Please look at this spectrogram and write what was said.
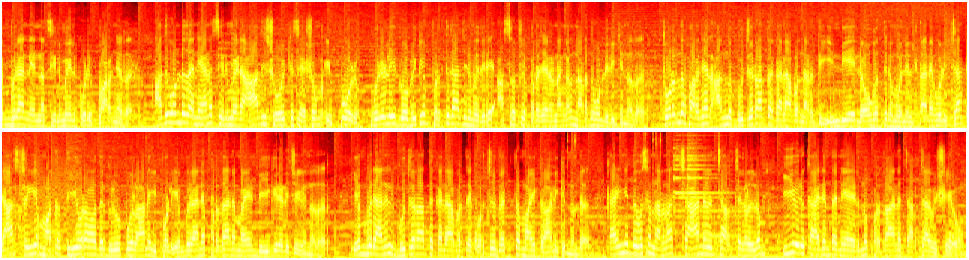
എമ്പുരാൻ എന്ന സിനിമയിൽ കൂടി പറഞ്ഞത്. അതുകൊണ്ട് തന്നെയാണ് സിനിമയുടെ ആദ്യ ഷോയ്ക്ക് ശേഷവും ഇപ്പോഴും മുരളി ഗോപിക്കും പൃഥ്വിരാജിനുമെതിരെ അസഭ്യ പ്രചരണങ്ങൾ നടന്നുകൊണ്ടിരിക്കുന്നത്. തുറന്നു പറഞ്ഞാൽ അന്ന് ഗുജറാത്ത് കലാപം നടത്തി ഇന്ത്യയെ ലോകത്തിനു മുന്നിൽ തനകുലിച്ച രാഷ്ട്രീയ മത തീവ്രവാദ ഗ്രൂപ്പുകളാണ് ഇപ്പോൾ എമ്പുരാനെ പ്രധാനമായും ഡീഗ്രേഡ് ചെയ്യുന്നത്. എമ്പുരാനിൽ ഗുജറാത്ത് കലാപത്തെക്കുറിച്ച് വ്യക്തമായി കാണിക്കുന്നുണ്ട്. കഴിഞ്ഞ ദിവസം നടന്ന ചാനൽ ചർച്ചകളിലും ഈ ഒരു കാര്യം തന്നെയായിരുന്നു പ്രധാന ചർച്ചാ വിഷയവും.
